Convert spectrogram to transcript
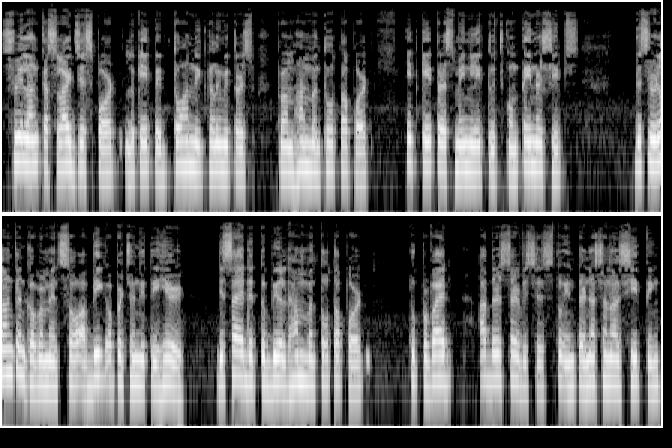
Sri Lanka's largest port, located 200 kilometers from Hambantota Port, it caters mainly to container ships, the Sri Lankan government saw a big opportunity here, decided to build Hambantota port to provide other services to international shipping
